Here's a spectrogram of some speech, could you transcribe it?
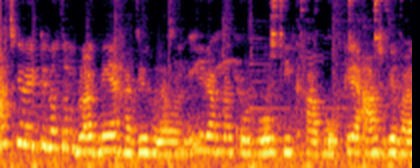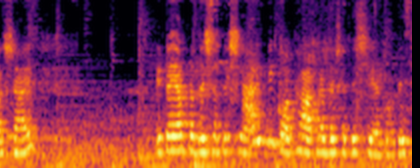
আজকেও একটি নতুন ব্লগ নিয়ে হাজির হলাম আমি। রান্না করব কি খাব কে আসবে বাসায় এটাই আপনাদের সাথে শেয়ার আরেকটি কথা আপনাদের সাথে শেয়ার করতেছি।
